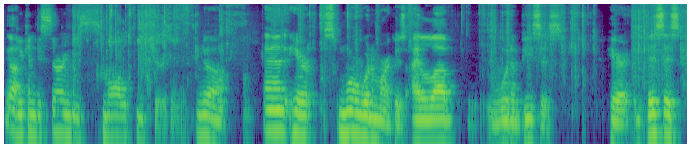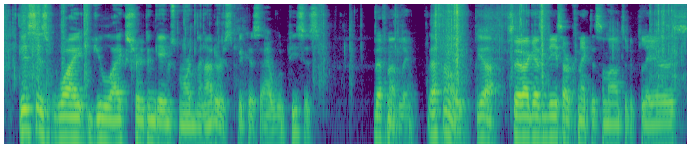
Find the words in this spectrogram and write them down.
Yeah. You can discern these small features in it. yeah. And here, more wooden markers. I love wooden pieces. Here, this is this is why you like certain games more than others because I have wood pieces. Definitely. Definitely, yeah. So I guess these are connected somehow to the players,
